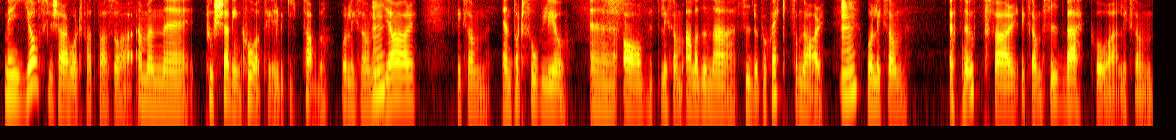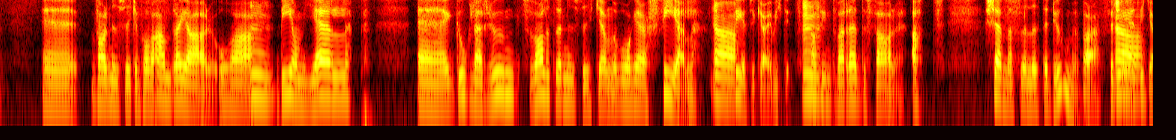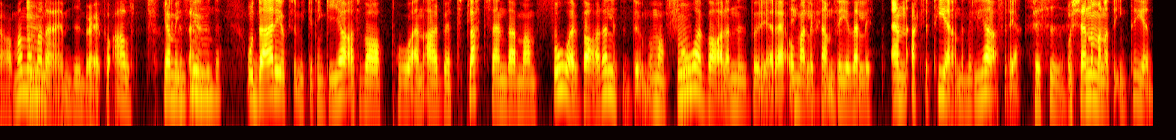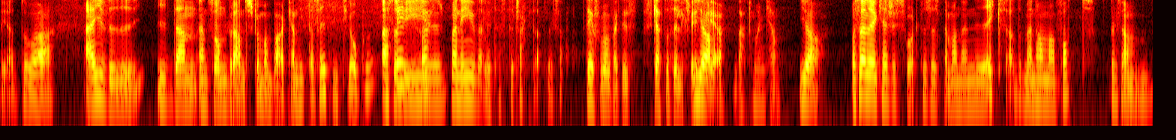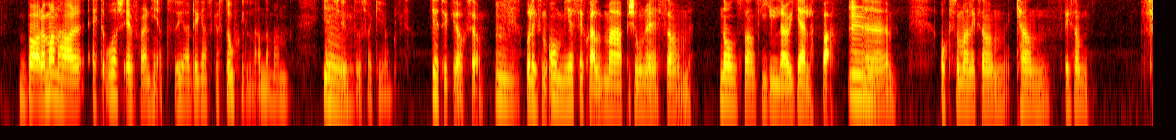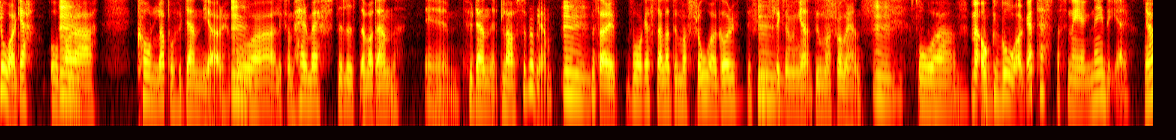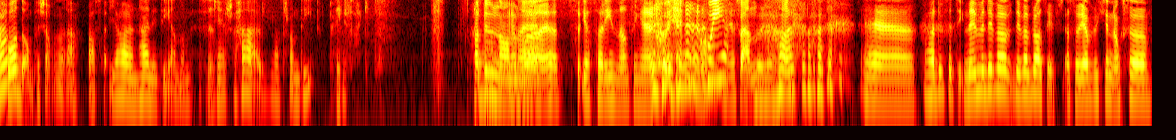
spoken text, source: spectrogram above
Men jag skulle köra hårt på att bara så, men, eh, pusha din kod till GitHub och liksom gör liksom, en portfolio eh, av liksom, alla dina sidoprojekt som du har. Och liksom öppna upp för liksom, feedback och liksom, eh, vara nyfiken på vad andra gör och Mm. be om hjälp. Eh, googla runt, var lite nyfiken och våga göra fel. Ja. Det tycker jag är viktigt. Mm. Att inte vara rädd för att känna sig lite dum bara. För det, Ja. det gör man om man är nybörjare på allt. Ja men gud. Och där är också mycket, tänker jag, att vara på en arbetsplats där man får vara lite dum och man får vara nybörjare. Och man liksom, det är väldigt en accepterande miljö för det. Precis. Och känner man att det inte är det, då är ju vi i den, en sån bransch då man bara kan hitta sig ett nytt jobb. Alltså det är ju, Exakt. man är ju väldigt eftertraktad. Liksom. Det får man faktiskt skatta sig lycklig Ja. Att man kan. Ja. Och sen är det kanske svårt precis när man är nyexad. Men har man fått, liksom, bara man har ett års erfarenhet så gör det ganska stor skillnad när man ger sig Mm. ut och söker jobb. Liksom. Det tycker jag också. Mm. Och liksom omge sig själv med personer som någonstans gillar att hjälpa. Mm. Eh, och som man liksom kan liksom fråga och Mm. bara kolla på hur den gör. Och liksom härma efter lite vad den, eh, hur den löser problem. Mm. Men så här, våga ställa dumma frågor. Det finns liksom inga dumma frågor ens. Mm. Och, Men, och våga testa sina egna idéer ja, på de personerna. Bara så här, jag har den här idén om jag kan göra så här. Vad tror du om det? exakt. Har du någon... Jag, eh, bara, jag, jag tar in allting här. chefen, Eh, vad har du för tips? Nej men det var, det var bra tips. Alltså jag brukar också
